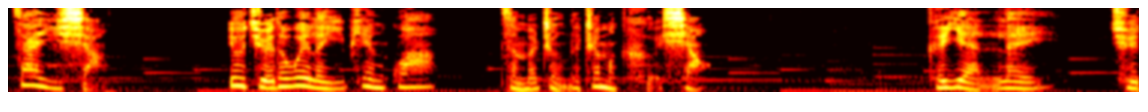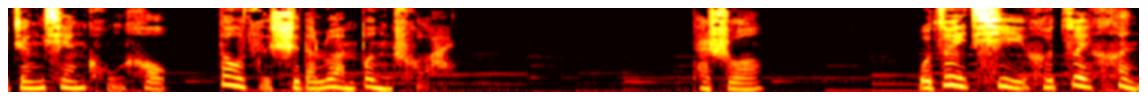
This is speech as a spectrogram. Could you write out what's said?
再一想，又觉得为了一片瓜，怎么整的这么可笑？可眼泪却争先恐后，豆子似的乱蹦出来。他说：“我最气和最恨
